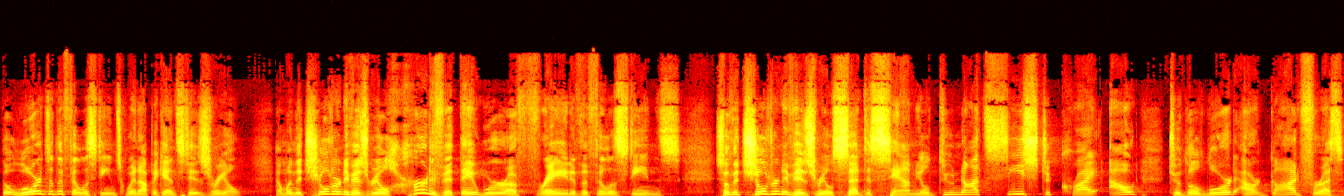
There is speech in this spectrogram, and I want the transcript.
the lords of the Philistines went up against Israel. And when the children of Israel heard of it, they were afraid of the Philistines. So the children of Israel said to Samuel, Do not cease to cry out to the Lord our God for us,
